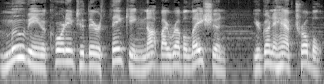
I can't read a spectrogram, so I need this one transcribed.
moving according to their thinking, not by revelation, you're going to have trouble.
